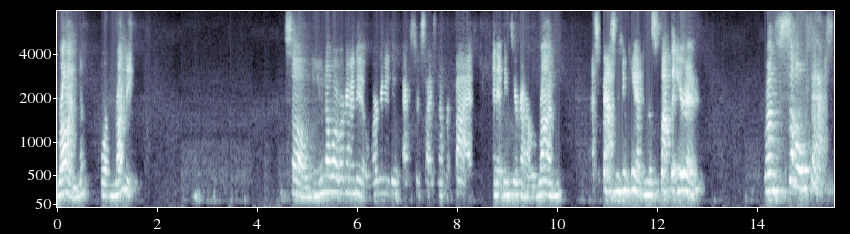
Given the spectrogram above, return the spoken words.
run or running. So you know what we're gonna do. We're gonna do exercise number five, and it means you're gonna run as fast as you can in the spot that you're in. Run so fast.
